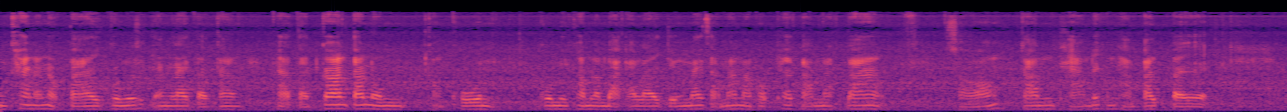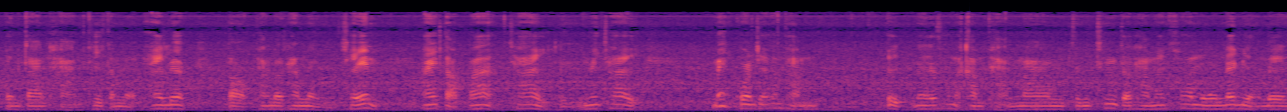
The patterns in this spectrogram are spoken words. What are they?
มข้างนั้นออกไป คุณรู้สึกอย่างไรต่อการผ่าตัดก้อนเต้านมของคุณ คุณมีความลำบากอะไรจึงไม่สามารถมาพบแพทย์ตามนัดได้ 2. การถามด้วยคำถามปลายเปิด เป็นการถามที่กำหนดให้เลือกตอบทางใดทางหนึ่ง เช่น ให้ตอบว่าใช่หรือไม่ใช่ ไม่ควรใช้คำถามปิดในลักษณะคำถามนานจึงซึ่งจะทำให้ข้อมูลได้เบี่ยงเบน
